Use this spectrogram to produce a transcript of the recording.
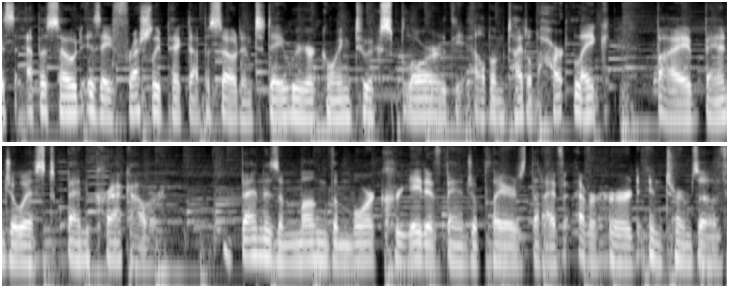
This episode is a freshly picked episode, and today we are going to explore the album titled Heart Lake by banjoist Ben Krakauer. Ben is among the more creative banjo players that I've ever heard in terms of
